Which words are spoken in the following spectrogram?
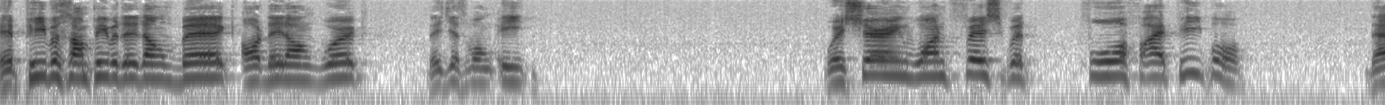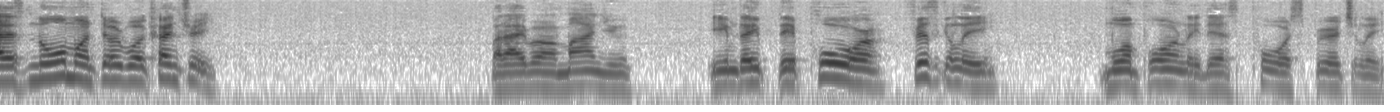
If people, some people, they don't beg or they don't work, they just won't eat. We're sharing one fish with four or five people. That is normal in third world country. But I will remind you, even they, they're poor physically, more importantly, they're poor spiritually.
